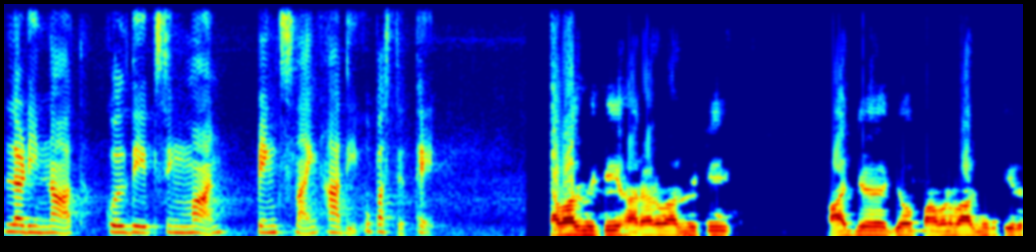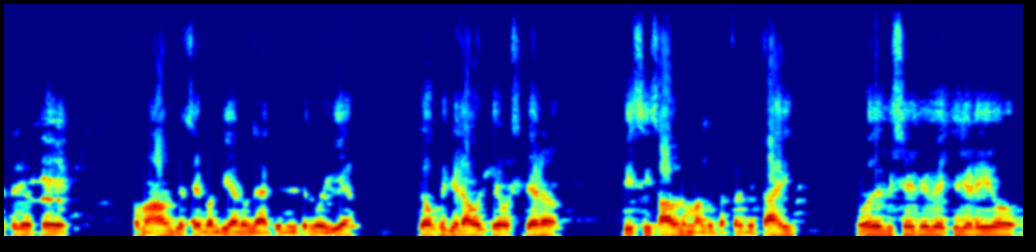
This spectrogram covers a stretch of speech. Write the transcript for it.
लड़ीनाथ कुलदीप सिंह मान पिंक साई आदि उपस्थित थे ਜੈ ਵਾਲਮੀਕੀ ਹਰ ਹਰ ਵਾਲਮੀਕੀ ਅੱਜ ਜੋ ਪਾਵਨ ਵਾਲਮੀਕੀ ਤੀਰਥ ਦੇ ਉੱਤੇ ਤਮਾਮ ਜਥੇਬੰਦੀਆਂ ਨੂੰ ਲੈ ਕੇ ਮੀਟਿੰਗ ਹੋਈ ਹੈ ਕਿਉਂਕਿ ਜਿਹੜਾ ਉੱਥੇ ਉਸ ਦਿਨ ਡੀਸੀ ਸਾਹਿਬ ਨੂੰ ਮੰਗ ਪੱਤਰ ਦਿੱਤਾ ਸੀ ਉਹਦੇ ਵਿਸ਼ੇ ਦੇ ਵਿੱਚ ਜਿਹੜੀ ਉਹ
